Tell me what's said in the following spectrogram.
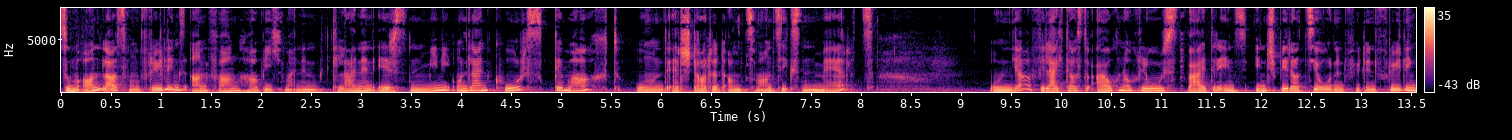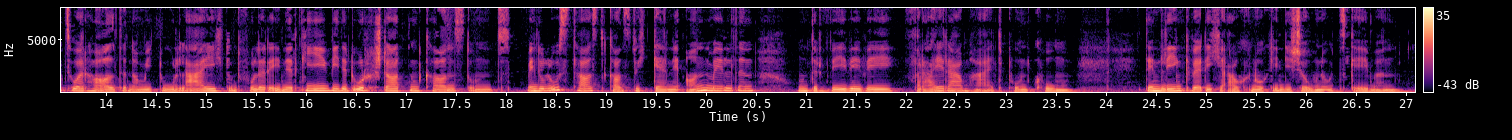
Zum Anlass vom Frühlingsanfang habe ich meinen kleinen ersten Mini-Online-Kurs gemacht und er startet am 20. März. Und ja, vielleicht hast du auch noch Lust, weitere Inspirationen für den Frühling zu erhalten, damit du leicht und voller Energie wieder durchstarten kannst. Und wenn du Lust hast, kannst du dich gerne anmelden unter www.freiraumheit.com. Den Link werde ich auch noch in die Show Notes geben.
